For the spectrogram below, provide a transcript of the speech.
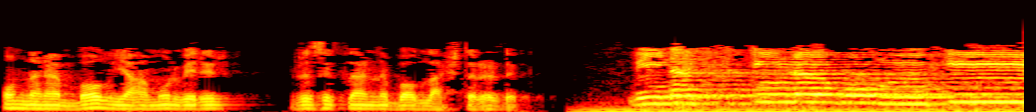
onlara bol yağmur verir, rızıklarını bollaştırırdık. لِنَفْتِنَهُمْ فِيهِ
